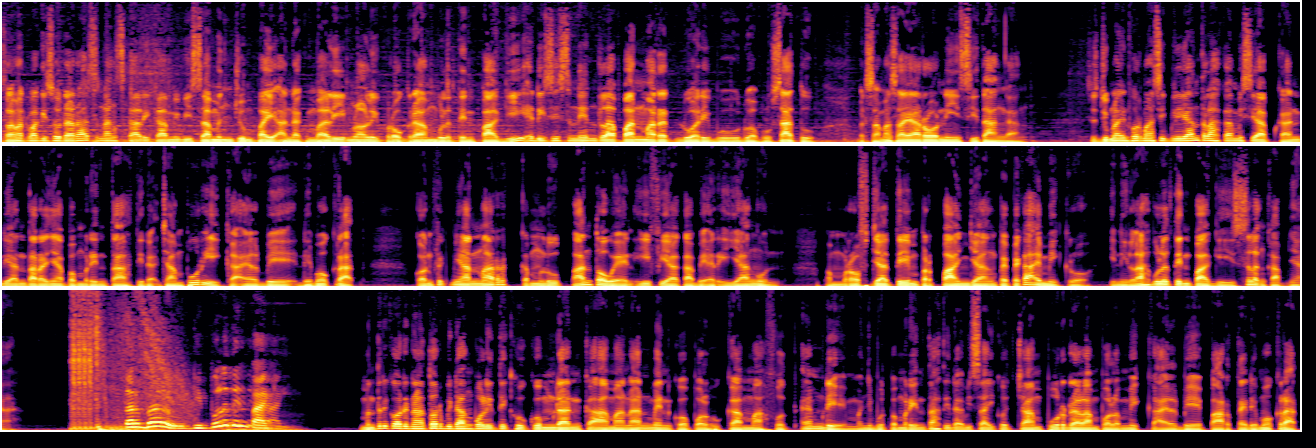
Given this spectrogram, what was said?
Selamat pagi saudara, senang sekali kami bisa menjumpai Anda kembali melalui program Buletin Pagi edisi Senin 8 Maret 2021 bersama saya Roni Sitanggang. Sejumlah informasi pilihan telah kami siapkan di antaranya pemerintah tidak campuri KLB Demokrat, konflik Myanmar Kemlu pantau WNI via KBRI Yangun, Pemprov Jatim perpanjang PPKM Mikro. Inilah Buletin Pagi selengkapnya. Terbaru di Buletin Pagi. Menteri Koordinator Bidang Politik Hukum dan Keamanan Menko Polhukam Mahfud MD menyebut pemerintah tidak bisa ikut campur dalam polemik KLB Partai Demokrat.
